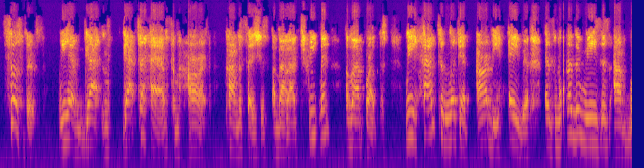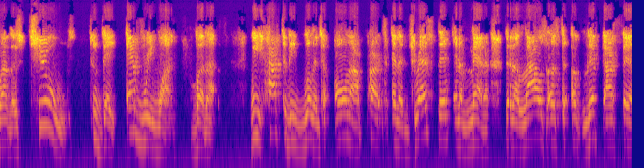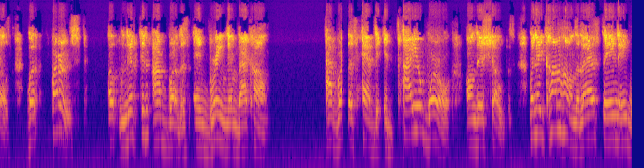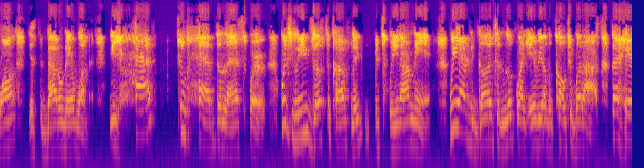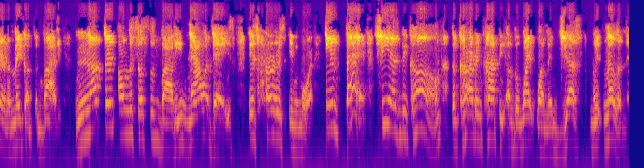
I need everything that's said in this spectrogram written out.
Sisters, we have gotten, got to have some hard conversations about our treatment of our brothers. We have to look at our behavior as one of the reasons our brothers choose to date everyone but us. We have to be willing to own our parts and address them in a manner that allows us to uplift ourselves. But first, uplifting our brothers and bring them back home. Our brothers have the entire world on their shoulders. When they come home, the last thing they want is to battle their woman. We have to have the last word, which leads us to conflict between our men. We have begun to look like every other culture but ours. The hair, the makeup, the body. Nothing on the sister's body nowadays is hers anymore. In fact, she has become the carbon copy of the white woman just with melanin.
